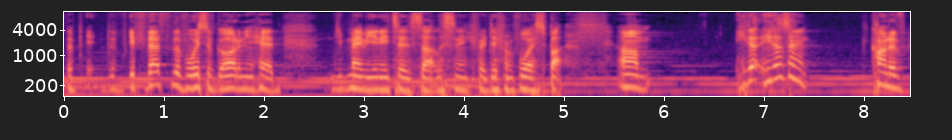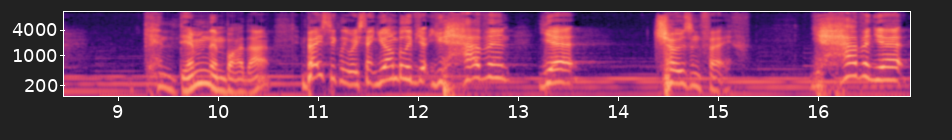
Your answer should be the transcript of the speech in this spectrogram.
the, the, if that's the voice of God in your head, maybe you need to start listening for a different voice. But um, he, he doesn't kind of condemn them by that. Basically, what he's saying, you you haven't yet chosen faith. You haven't yet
